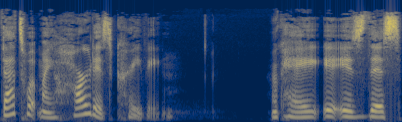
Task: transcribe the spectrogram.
that's what my heart is craving. Okay. Is this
